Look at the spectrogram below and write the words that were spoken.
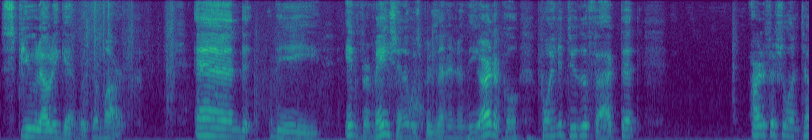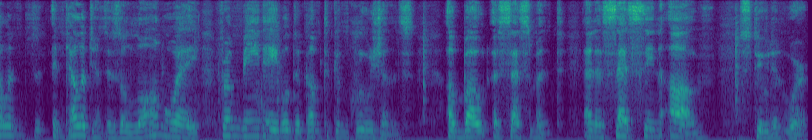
spewed out again with the mark. And the information that was presented in the article pointed to the fact that artificial intelligence is a long way from being able to come to conclusions about assessment and assessing of student work.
